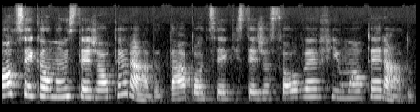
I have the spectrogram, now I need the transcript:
Pode ser que ela não esteja alterada, tá? Pode ser que esteja só o VF1 alterado.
